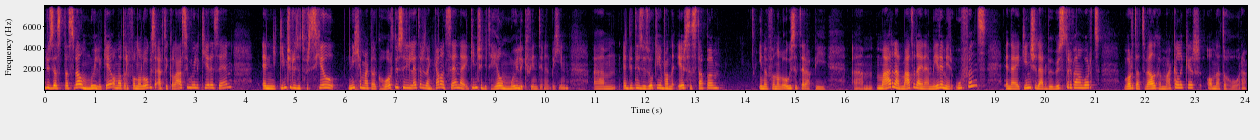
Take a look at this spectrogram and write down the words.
dus dat is, dat is wel moeilijk, hè, omdat er fonologische articulatiemoeilijkheden zijn, en je kindje dus het verschil niet gemakkelijk hoort tussen die letters, dan kan het zijn dat je kindje dit heel moeilijk vindt in het begin. Ehm, en dit is dus ook een van de eerste stappen in een fonologische therapie. Um, maar naarmate dat je dat meer en meer oefent en dat je kindje daar bewuster van wordt, wordt dat wel gemakkelijker om dat te horen.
